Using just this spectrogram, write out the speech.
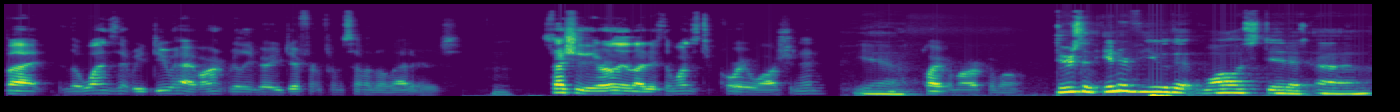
but the ones that we do have aren't really very different from some of the letters, Hmm. especially the early letters. The ones to Corey Washington, yeah. quite remarkable. There's an interview that Wallace did, a,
